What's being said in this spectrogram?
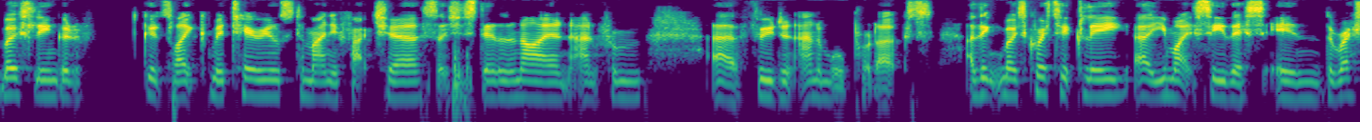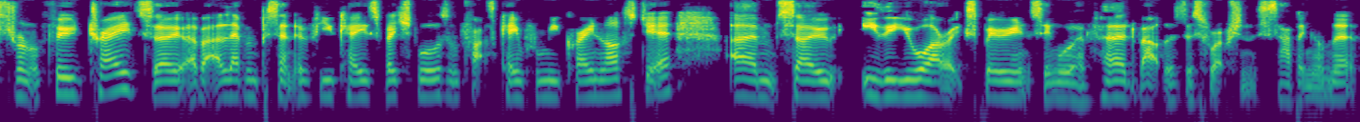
mostly in good goods like materials to manufacture, such as steel and iron, and from uh, food and animal products. I think most critically, uh, you might see this in the restaurant or food trade. So about 11% of UK's vegetables and fats came from Ukraine last year. Um, so either you are experiencing or have heard about the disruption this is having on the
